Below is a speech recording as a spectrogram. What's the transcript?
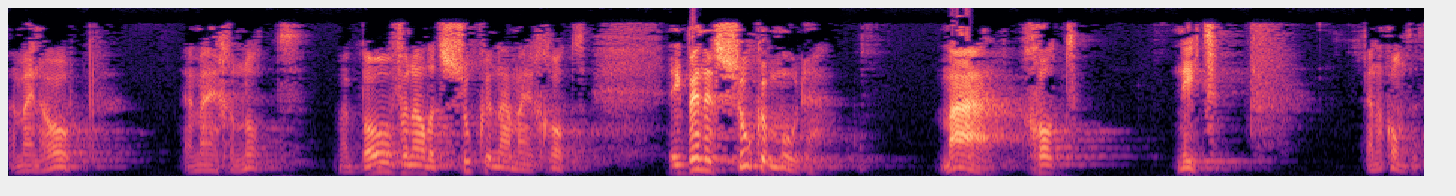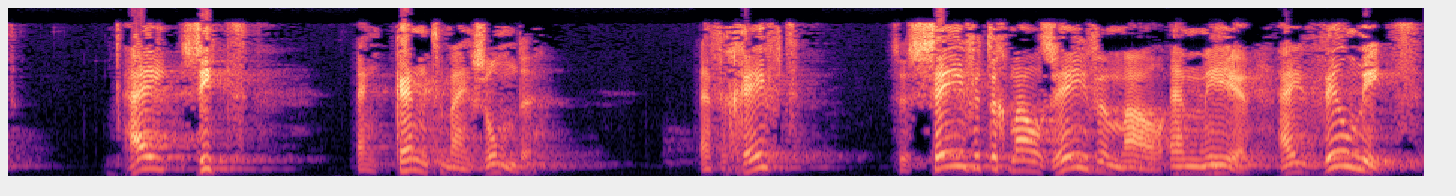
en mijn hoop en mijn genot, maar bovenal het zoeken naar mijn God. Ik ben het zoeken moede, maar God niet. En dan komt het. Hij ziet en kent mijn zonde en vergeeft ze zeventigmaal, zevenmaal en meer. Hij wil niet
